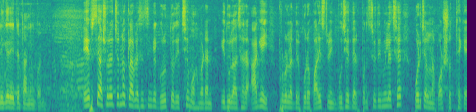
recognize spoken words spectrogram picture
লিগের এটা টার্নিং পয়েন্ট। এফসি আসরের জন্য ক্লাব লাইসেন্সিংকে গুরুত্ব দিচ্ছে মোহামেডান ঈদুল আজহার আগেই। ফুটবলারদের পুরো পারিশ্রমিক বুঝিয়ে দেওয়ার প্রতিশ্রুতি মিলেছে পরিচালনা পর্ষদ থেকে।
